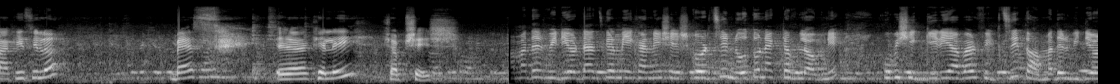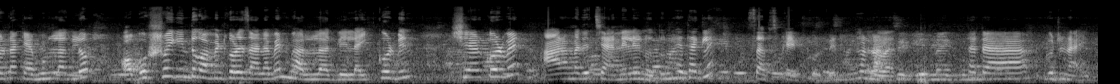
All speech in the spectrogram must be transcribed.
বাকি ছিল। ব্যাস এরা খেলেই সব শেষ। আমাদের ভিডিওটা আজকে আমি এখানেই শেষ করছি। নতুন একটা ব্লগ নিয়ে খুবই শিগগিরই আবার ফিরছি। তো আমাদের ভিডিওটা কেমন লাগল অবশ্যই কিন্তু কমেন্ট করে জানাবেন। ভালো লাগলে লাইক করবেন শেয়ার করবেন আর আমাদের চ্যানেলে নতুন হয়ে থাকলে সাবস্ক্রাইব করবেন। ধন্যবাদ। টাটা গুড নাইট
